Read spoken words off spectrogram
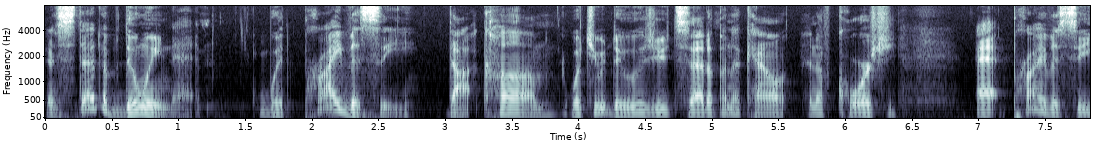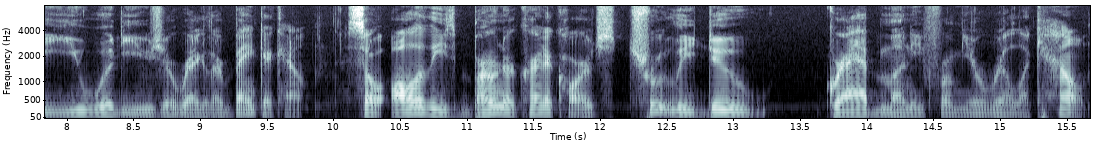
Instead of doing that with privacy.com, what you would do is you'd set up an account, and of course, at privacy, you would use your regular bank account. So, all of these burner credit cards truly do grab money from your real account.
